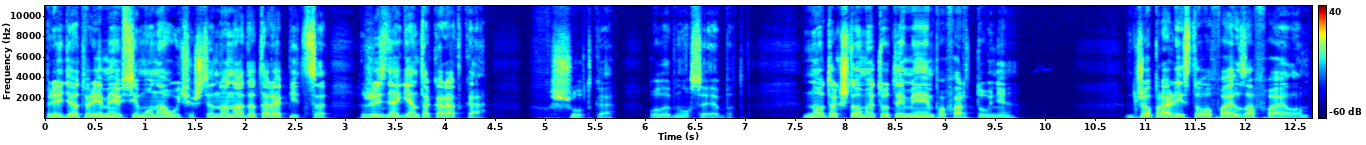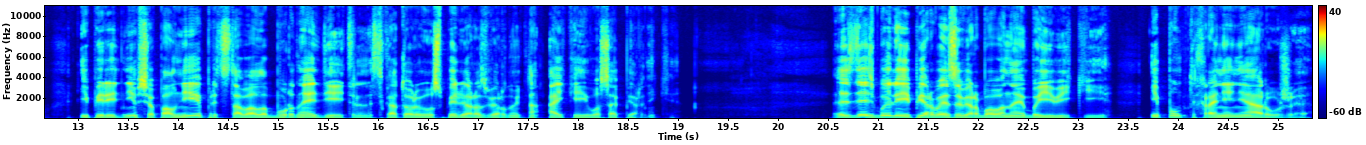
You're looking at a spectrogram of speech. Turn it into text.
Придет время и всему научишься, но надо торопиться. Жизнь агента коротка. Шутка, улыбнулся Эббот. Ну так что мы тут имеем по фортуне? Джо пролистывал файл за файлом, и перед ним все полнее представала бурная деятельность, которую успели развернуть на Айке его соперники. Здесь были и первые завербованные боевики, и пункты хранения оружия,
